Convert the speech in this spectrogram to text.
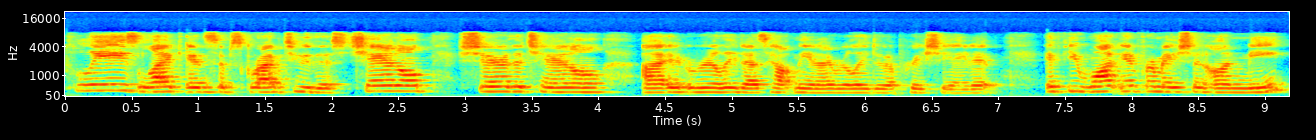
Please like and subscribe to this channel. Share the channel. Uh, it really does help me and I really do appreciate it. If you want information on me,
